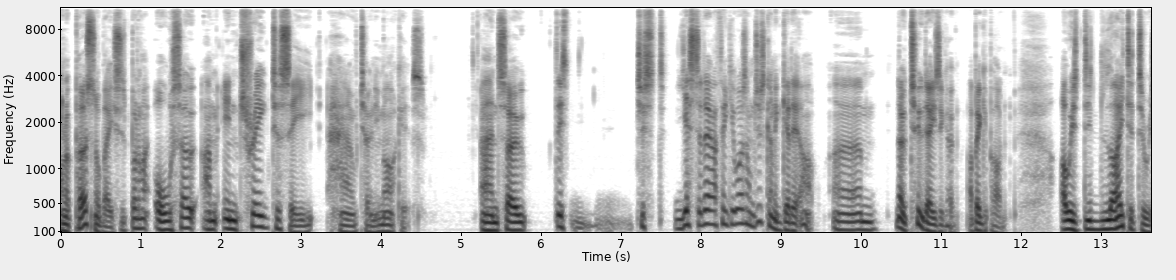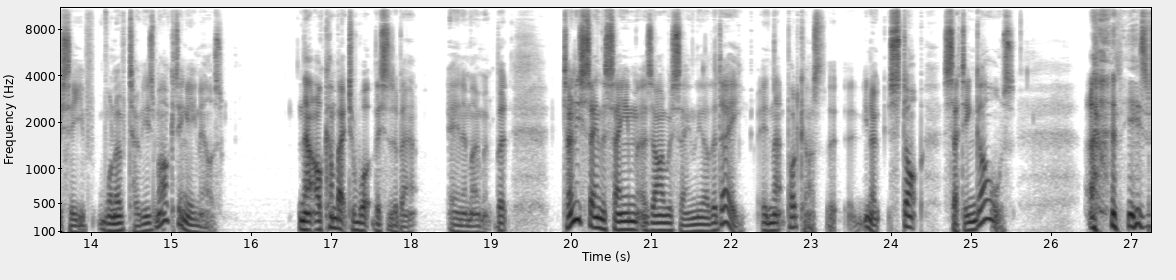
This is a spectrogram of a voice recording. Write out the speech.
on a personal basis, but I also am intrigued to see how Tony markets. And so this just yesterday, I think it was. I'm just going to get it up. Um, no, two days ago. I beg your pardon. I was delighted to receive one of Tony's marketing emails. Now I'll come back to what this is about in a moment, but Tony's saying the same as I was saying the other day in that podcast. That, you know, stop setting goals. here's,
